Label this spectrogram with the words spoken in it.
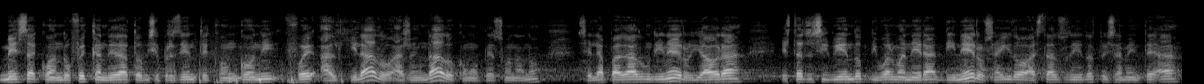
Mesa, cuando fue candidato a vicepresidente con Goni, fue alquilado, arrendado como persona, ¿no? Se le ha pagado un dinero y ahora está recibiendo de igual manera dinero. Se ha ido a Estados Unidos precisamente a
